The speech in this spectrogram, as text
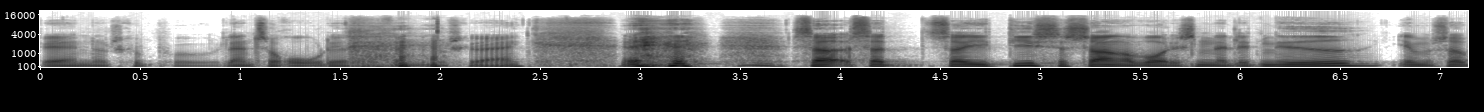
ferien, når du skal på Lanzarote, eller hvad du skal være. Ikke? så, så, så i de sæsoner, hvor det sådan er lidt nede, jamen så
